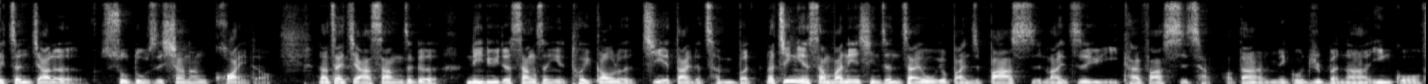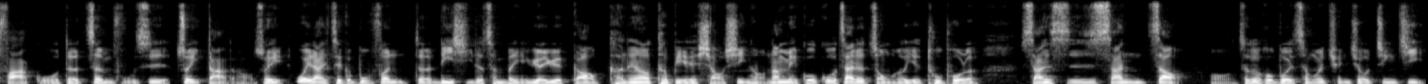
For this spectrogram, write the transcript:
以增加的速度是相当快的哦。那再加上这个利率的上升，也推高了借贷的成本。那今年上半年新增债务有百分之八十来自于已开发市场哦。当然，美国、日本啊、英国、法国的增幅是最大的哦。所以未来这个部分的利息的成本也越来越高，可能要特别小心哦。那美国国债的总额也突破了三十三兆。哦，这个会不会成为全球经济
